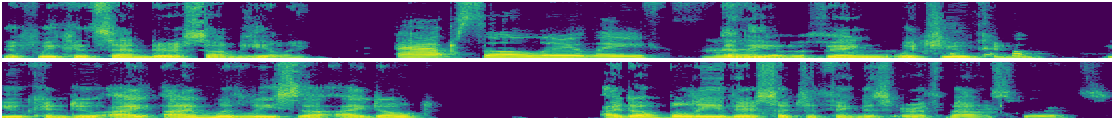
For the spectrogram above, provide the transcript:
if we could send her some healing. Absolutely. And the other thing which you can you can do, I I'm with Lisa. I don't I don't believe there's such a thing as earthbound spirits.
